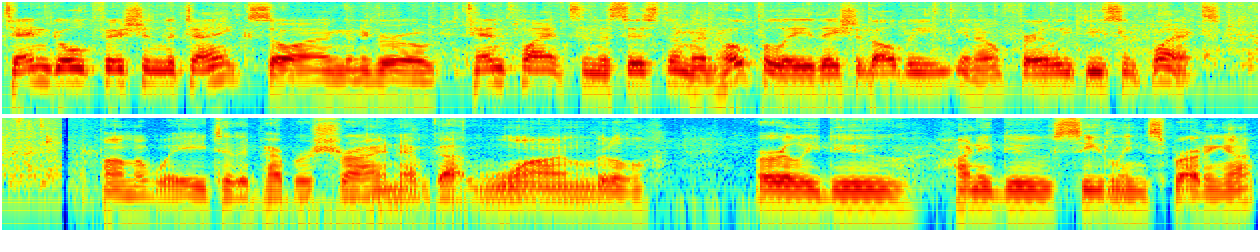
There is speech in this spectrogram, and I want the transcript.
10 goldfish in the tank, so I'm going to grow 10 plants in the system, and hopefully they should all be, you know, fairly decent plants. On the way to the pepper shrine, I've got one little early dew honeydew seedling sprouting up.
